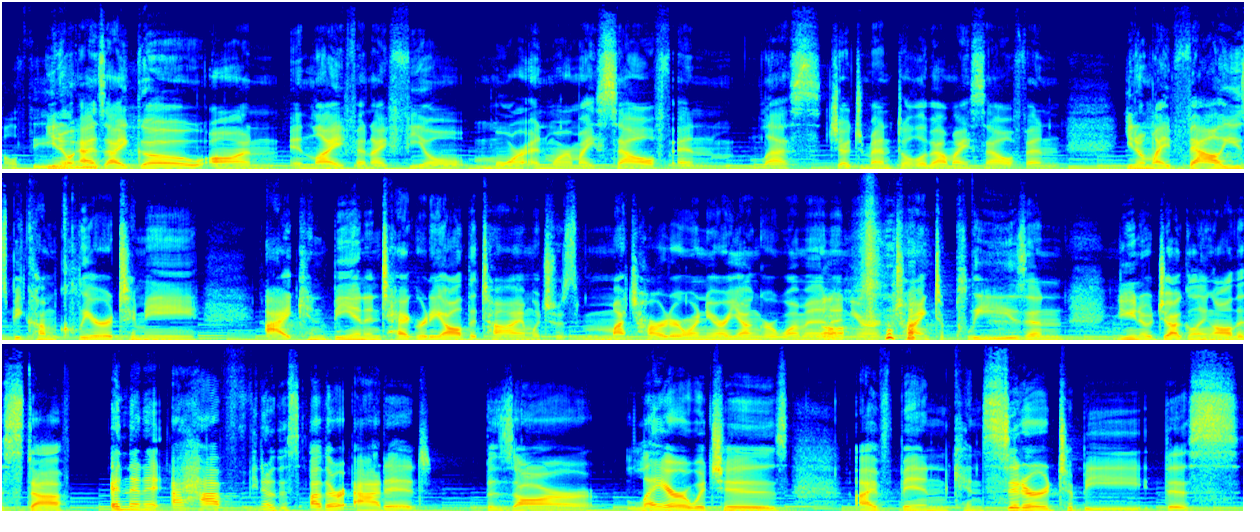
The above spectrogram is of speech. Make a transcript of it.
Healthy. you know, as I go on in life and I feel more and more myself and less judgmental about myself and, you know, my values become clearer to me. I can be in integrity all the time, which was much harder when you're a younger woman and Oh. you're trying to please and, you know, juggling all this stuff. And then it, I have, you know, this other added bizarre layer, which is I've been considered to be this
